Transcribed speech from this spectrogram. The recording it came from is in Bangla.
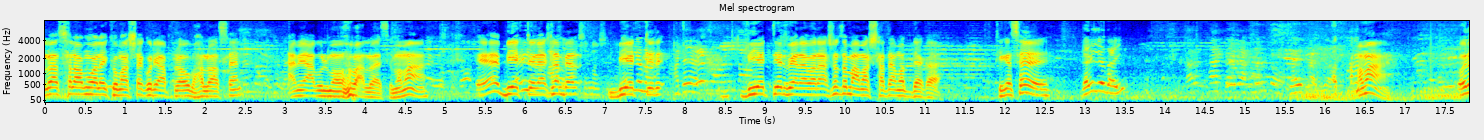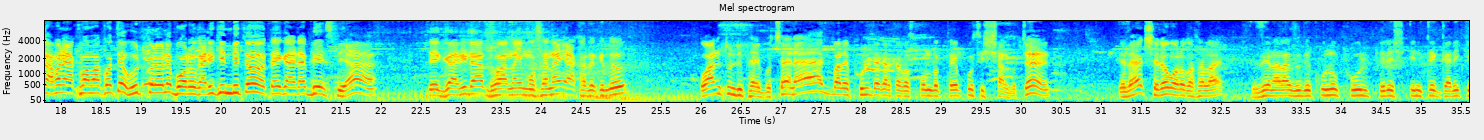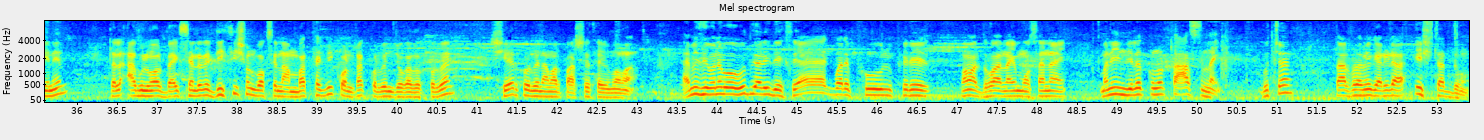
হ্যালো, আসসালামু আলাইকুম। আশা করি আপনারাও ভালো আছেন। আমি আবুল মামা, ভালো আছি। মামা, এ বিয়ের টের আসলাম বিয়ের টের বিয়ের টের বেড়াবার আসলাম তো মামার সাথে আমার দেখা। ঠিক আছে? মামা, ওই যে আমার এক মামা করতে হুট করে বলে বড় গাড়ি কিনবি তো তাই গাড়িটা বেচবি হ্যাঁ? তো এই গাড়িটা ধোয়া নাই মশা নাই, এক হাজার কিন্তু ওয়ান টোয়েন্টি ফাইভ, বুঝছেন? একবারে ফুল টাকার কাগজ, পনেরো থেকে পঁচিশ সাল, বুঝছেন? এ দেখ, সেটাও বড় কথা নয় যেনারা যদি কোনো ফুল ফ্রেশ ইনটেক গাড়ি কেনেন, তাহলে আবুল মামার বাইক সেন্টারে ডিসক্রিপশন বক্সে নাম্বার থাকবে কন্ট্যাক্ট করবেন, যোগাযোগ করবেন শেয়ার করবেন আমার পাশে থাকবে মামা। আমি জীবনে বহুত গাড়ি দেখছি, একবারে ফুল ফ্রেশ, মামা ধোয়া নাই, মশা নাই মানে ইঞ্জিনের কোনো টাচ নাই, বুঝছেন? তারপর আমি গাড়িটা স্টার্ট দেবো।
